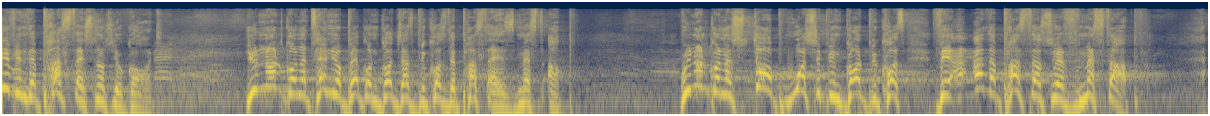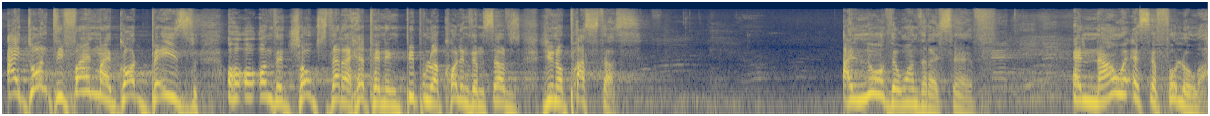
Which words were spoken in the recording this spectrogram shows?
Even the pastor is not your God. You're not going to turn your back on God just because the pastor has messed up. We're not going to stop worshiping God because there are other pastors who have messed up. I don't define my God based on the jokes that are happening. People who are calling themselves, you know, pastors. I know the one that I serve. And now, as a follower,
